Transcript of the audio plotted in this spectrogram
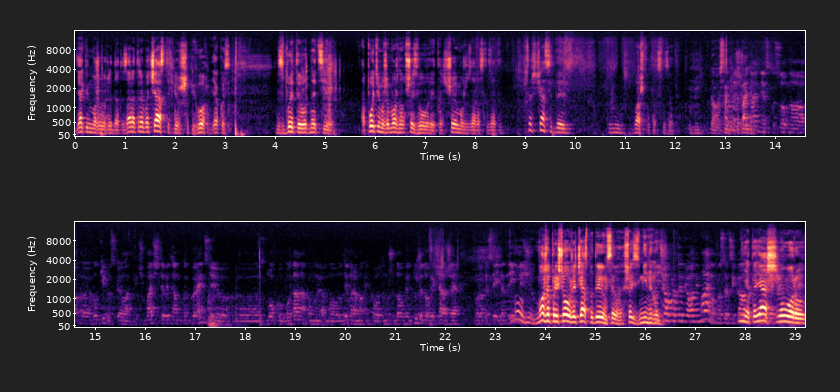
Як він може виглядати? Зараз треба час тепер, щоб його якось збити в одне ціле. А потім вже можна щось говорити. Що я можу зараз сказати? Це ж час іде, тому важко так сказати. Да, останнє питання. питання стосовно е, голкіперської ланки. Чи бачите ви там конкуренцію е, з боку Богдана Хоми або Володимира Махенкова? Тому що довгий, дуже довгий час вже ворота стоїть Андрій Ну, Кліщук. може, прийшов вже час, подивимося, щось Ну, змінимо. Нічого проти нього не маємо, просто цікаво. Ні, то я ж говорю,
